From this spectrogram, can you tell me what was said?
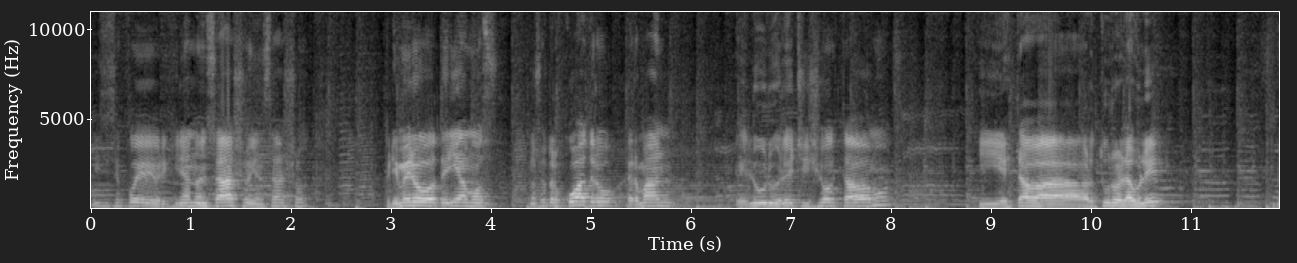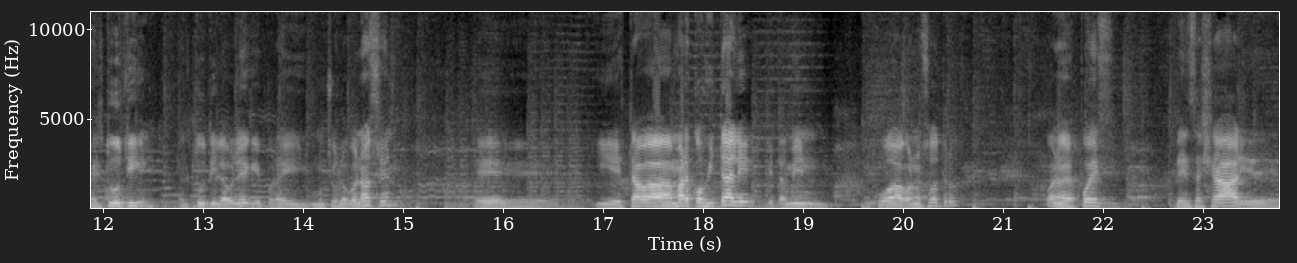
y se fue originando ensayo y ensayo. Primero teníamos nosotros cuatro, Germán, el Uru, el Eche y yo estábamos, y estaba Arturo Laulé, el Tuti, el Tuti Laulé, que por ahí muchos lo conocen. Eh, y estaba Marcos Vitale, que también jugaba con nosotros. Bueno, después de ensayar y de,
